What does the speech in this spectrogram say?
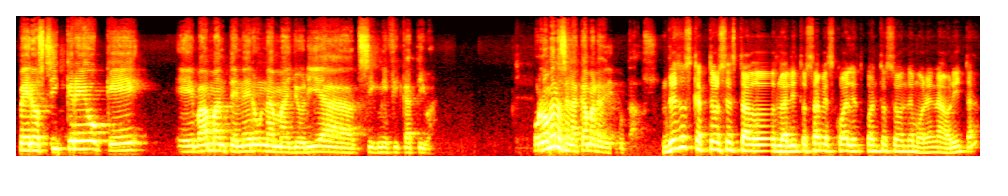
pero sí creo que eh, va a mantener una mayoría significativa. Por lo menos en la Cámara de Diputados. De esos 14 estados, Lalito, ¿sabes cuáles, cuántos son de Morena ahorita?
